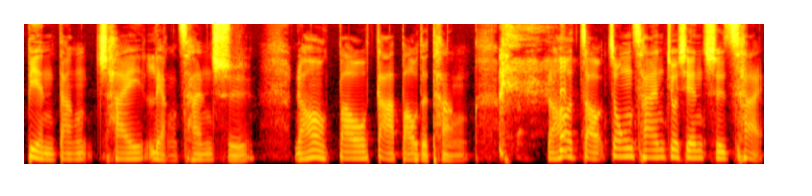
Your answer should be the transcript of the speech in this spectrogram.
便当拆两餐吃，然后包大包的汤，然后早中餐就先吃菜，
